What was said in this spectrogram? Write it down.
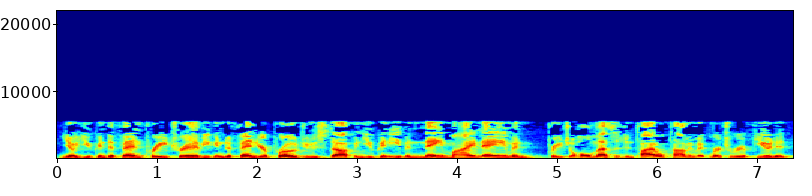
you know, you can defend pre-trib, you can defend your pro-Jew stuff, and you can even name my name and preach a whole message entitled Tommy McMurtry Refuted.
